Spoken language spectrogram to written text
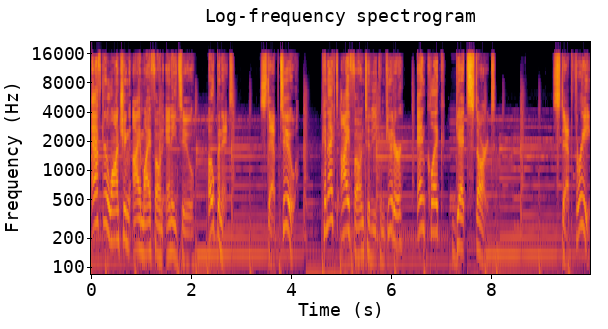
After launching iMyFone AnyTo, open it. Step 2. Connect iPhone to the computer and click Get Start. Step 3.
